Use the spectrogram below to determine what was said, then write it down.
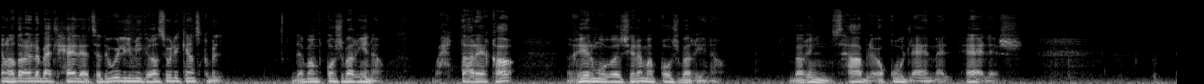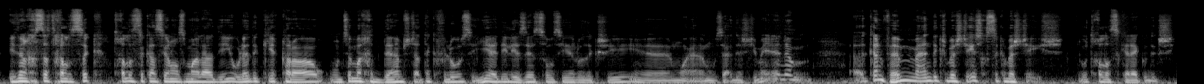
كنهضر على بعض الحالات. هذو l'immigration اللي كانت قبل. دابا مابقاوش باغينها واحد الطريقة غير مباشرة ما بقاوش باغينها باغيين صحاب العقود العمل. علاش؟ اذا خصها تخلصك تخلصك assurance maladie ولادك كيقراو وأنت ما خدامش تعطيك فلوس هي هذه les aides sociales وداك الشيء المساعدة الاجتماعية أنا كنفهم ما عندكش باش تعيش خصك باش تعيش وتخلص كراك وداك الشيء.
